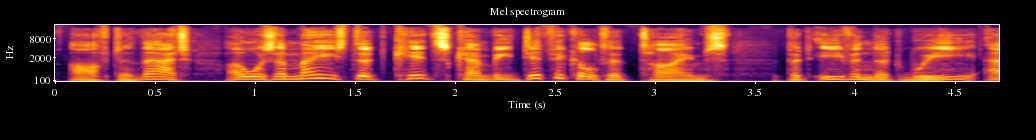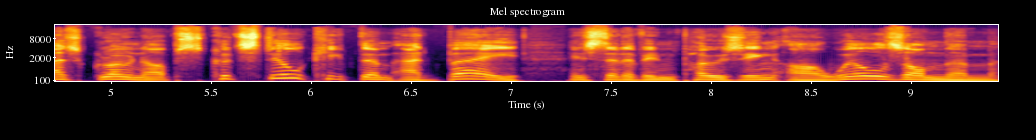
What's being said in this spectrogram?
After that, I was amazed that kids can be difficult at times, but even that we, as grown ups, could still keep them at bay instead of imposing our wills on them.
